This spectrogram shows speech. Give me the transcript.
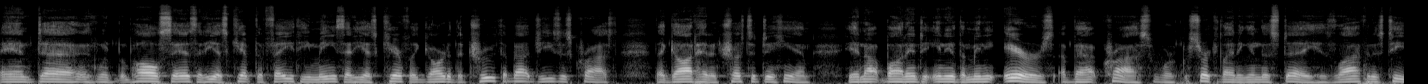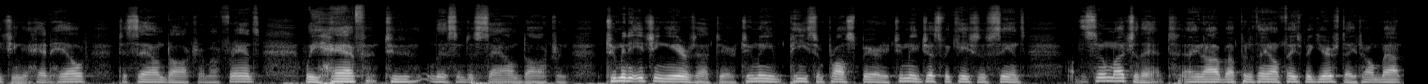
And uh, when Paul says that he has kept the faith, he means that he has carefully guarded the truth about Jesus Christ that God had entrusted to him. He had not bought into any of the many errors about Christ were circulating in this day. His life and his teaching had held to sound doctrine. My friends, we have to listen to sound doctrine. Too many itching ears out there, too many peace and prosperity, too many justifications of sins so much of that. Uh, you know, I, I, put a thing on Facebook yesterday talking about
